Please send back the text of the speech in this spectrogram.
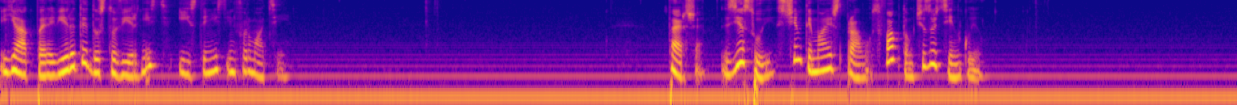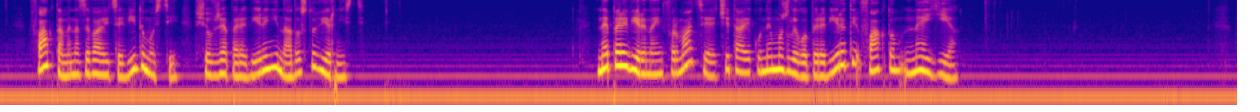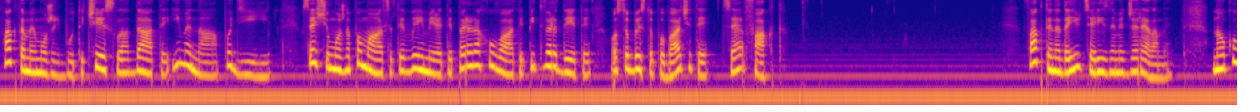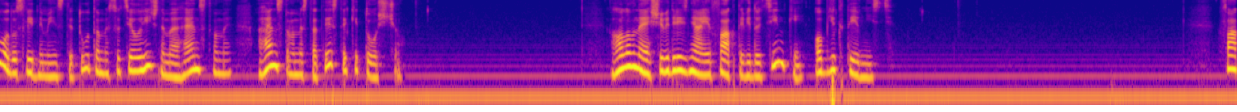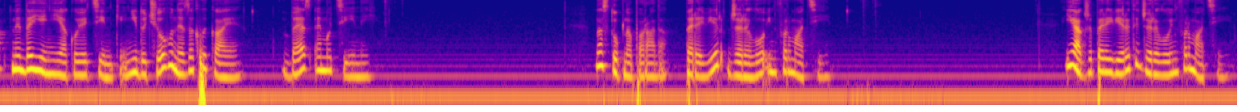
Як перевірити достовірність, істинність інформації? Перше. З'ясуй, з чим ти маєш справу з фактом чи з оцінкою. Фактами називаються відомості, що вже перевірені на достовірність. Неперевірена інформація, чи та, яку неможливо перевірити, фактом не є. Фактами можуть бути числа, дати, імена, події, все, що можна помацати, виміряти, перерахувати, підтвердити, особисто побачити це факт. Факти надаються різними джерелами, науково-дослідними інститутами, соціологічними агентствами, агентствами статистики тощо. Головне, що відрізняє факти від оцінки об'єктивність. Факт не дає ніякої оцінки, ні до чого не закликає. Беземоційний. Наступна порада. Перевір джерело інформації. Як же перевірити джерело інформації?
